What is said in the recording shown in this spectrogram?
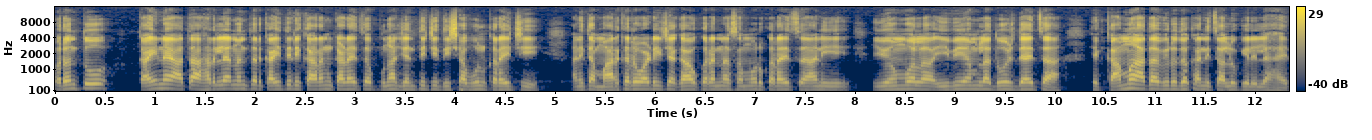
परंतु काही नाही आता हरल्यानंतर काहीतरी कारण काढायचं पुन्हा जनतेची दिशाभूल करायची आणि त्या मार्करवाडीच्या गावकऱ्यांना समोर करायचं आणि ई व्ही एमला ई व्ही एमला दोष द्यायचा हे कामं आता विरोधकांनी चालू केलेले आहेत.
